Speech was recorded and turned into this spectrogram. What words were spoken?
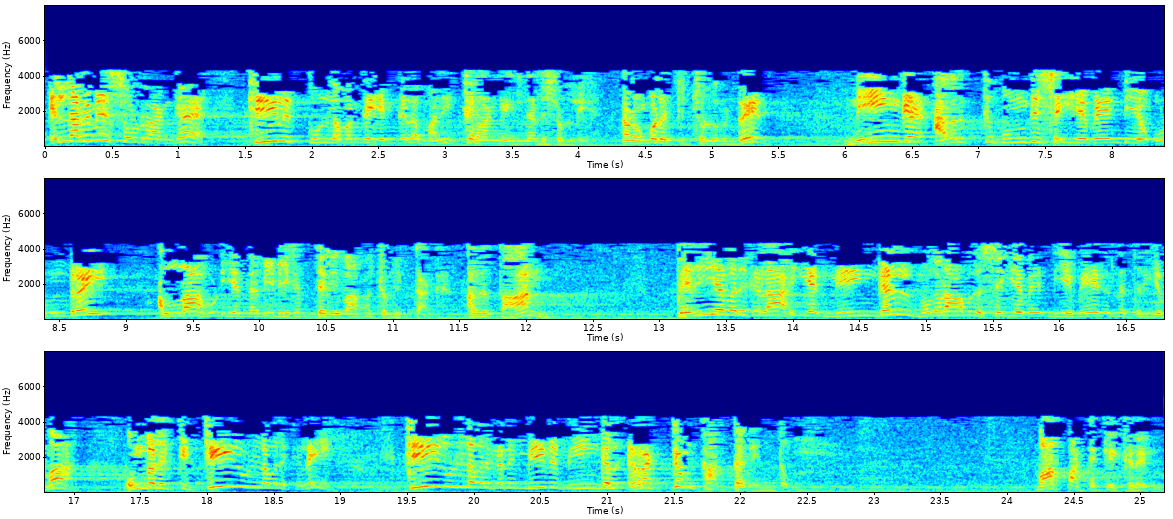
எல்லாருமே சொல்றாங்க. கீழுக்குள்ளவங்க எங்களை மதிக்கிறாங்க இல்லைன்னு சொல்லி. நான் உங்களுக்கு சொல்லுகின்றேன். நீங்க அதற்கு முந்தி செய்ய வேண்டிய ஒன்றை அல்லாஹுடைய நபி மிக தெளிவாக சொல்லிட்டாங்க. அதுதான் பெரியவர்களாகிய நீங்கள் முதலாவது செய்ய வேண்டிய வேல் என்ன தெரியுமா? உங்களுக்கு கீழ் உள்ளவர்களை கீழ் உள்ளவர்களின் மீது நீங்கள் இரக்கம் காட்ட வேண்டும். வாப்பாட்ட கேட்கிறேன்.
